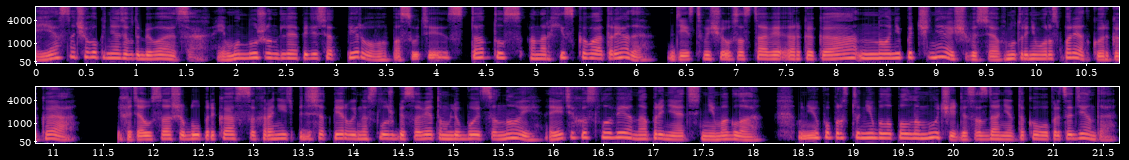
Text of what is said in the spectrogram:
Ясно, чего Князев добивается. Ему нужен для 51-го, по сути, статус анархистского отряда, действующего в составе РККА, но не подчиняющегося внутреннему распорядку РККА. И хотя у Саши был приказ сохранить 51-й на службе советом любой ценой, этих условий она принять не могла. У нее попросту не было полномочий для создания такого прецедента.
